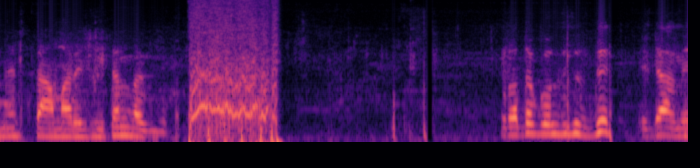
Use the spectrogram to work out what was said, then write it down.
ম্যাচটা আমার জিতান লাগবে। তোরা তো গোল দিছিস দে এটা আমি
